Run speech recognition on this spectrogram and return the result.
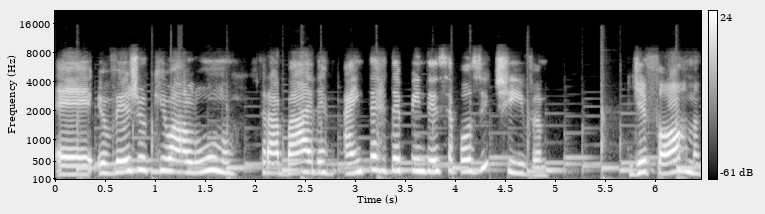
é, eu vejo que o aluno trabalha a interdependência positiva, de forma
